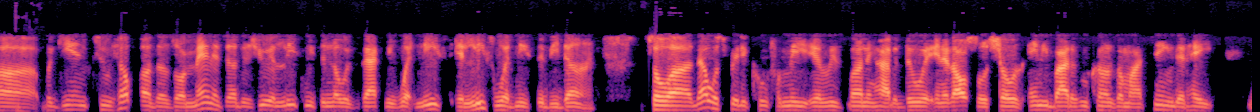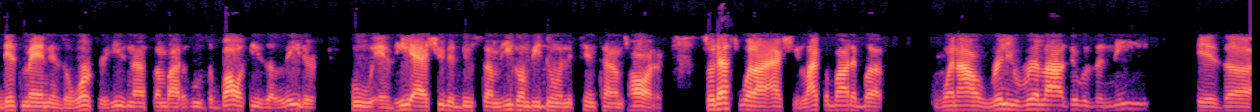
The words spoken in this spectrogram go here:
uh, begin to help others or manage others, you at least need to know exactly what needs, at least what needs to be done. So uh, that was pretty cool for me, at least learning how to do it. And it also shows anybody who comes on my team that hey, this man is a worker. He's not somebody who's a boss. He's a leader who, if he asks you to do something, he's gonna be doing it ten times harder. So that's what I actually like about it. But when I really realized it was a need, is uh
